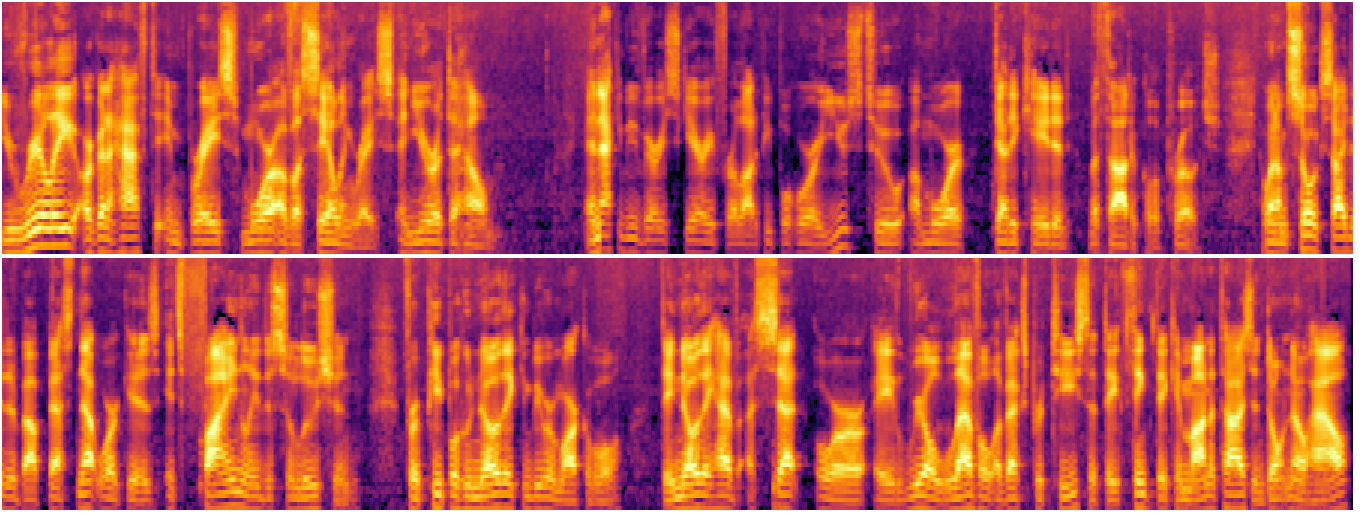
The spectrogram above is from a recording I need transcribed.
you really are going to have to embrace more of a sailing race, and you're at the helm. And that can be very scary for a lot of people who are used to a more dedicated, methodical approach. And what I'm so excited about Best Network is it's finally the solution for people who know they can be remarkable. They know they have a set or a real level of expertise that they think they can monetize and don't know how.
